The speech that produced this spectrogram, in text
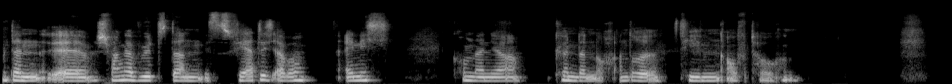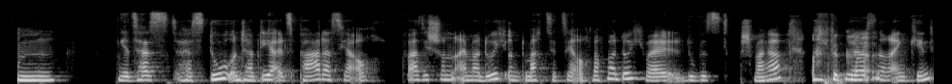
und dann äh, schwanger wird, dann ist es fertig, aber eigentlich kommen dann ja, können dann noch andere Themen auftauchen. Mhm. Jetzt hast, hast du und habt ihr als Paar das ja auch quasi schon einmal durch und macht es jetzt ja auch nochmal durch, weil du bist schwanger und bekommst ja. noch ein Kind.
